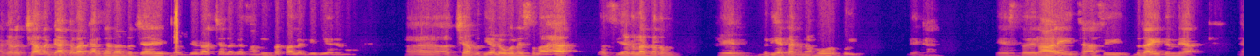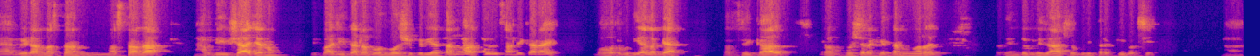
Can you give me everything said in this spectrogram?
ਅਗਰ ਅੱਛਾ ਲੱਗਾ ਕਲਾਕਾਰ ਸਾਡਾ ਬੱਚਾ ਇਹ ਜਿਹੜਾ ਅੱਛਾ ਲੱਗਾ ਸਾਨੂੰ ਵੀ ਪਤਾ ਲੱਗੇ ਵੀ ਯਾਰ ਇਹਨੂੰ ਅੱਛਾ ਵਧੀਆ ਲੋਕਾਂ ਨੇ ਸਲਾਹਿਆ। ਤਾਂ ਅਸੀਂ ਅਗਲਾ ਕਦਮ ਫੇਰ ਵਧੀਆ ਢੰਗ ਨਾਲ ਹੋਰ ਕੋਈ ਦੇਖਾਂ ਇਸ ਦੇ ਨਾਲ ਹੀ ਅਸੀਂ ਵਧਾਈ ਦਿੰਦੇ ਆ ਬੇੜਾ ਮਸਤਾਂ ਮਸਤਾਂ ਦਾ ਹਰਦੀਪ ਸ਼ਾਹ ਜੀ ਨੂੰ। ਵੀ ਭਾਜੀ, ਤੁਹਾਡਾ ਬਹੁਤ ਬਹੁਤ ਸ਼ੁਕਰੀਆ। ਧੰਨਵਾਦ ਤੁਸੀਂ ਸਾਡੇ ਘਰ ਆਏ। ਬਹੁਤ ਵਧੀਆ ਲੱਗਿਆ। ਸਤਿ ਸ੍ਰੀ ਅਕਾਲ। ਰੱਬ ਖੁਸ਼ ਰੱਖੇ। ਤੁਹਾਨੂੰ ਮਹਾਰਾਜ ਦਿਨ ਦੁਗਣੀ, ਰਾਤ ਚੌਗਣੀ ਤਰੱਕੀ ਬਖਸ਼ੇ। ਹਾਂ।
